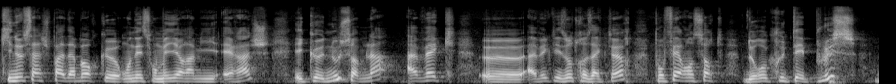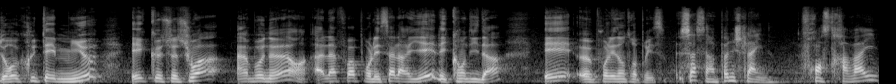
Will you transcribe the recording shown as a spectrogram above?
qui ne sache pas d'abord qu'on son meilleur ami RH et que nous sommes là avec, euh, avec les autres acteurs pour faire en sorte de recruter plus, de recruter mieux et que ce soit un bonheur à la fois pour les salariés, les candidats et euh, pour les entreprises. Ça, c'est un punchline. France Travail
